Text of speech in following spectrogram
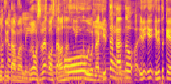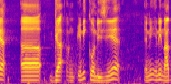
gue cerita sama lu. Enggak maksudnya maksudnya oh, selingkuh. Nah gitu. kita nggak tahu. Ini ini, ini tuh kayak eh gak ini kondisinya ini ini not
